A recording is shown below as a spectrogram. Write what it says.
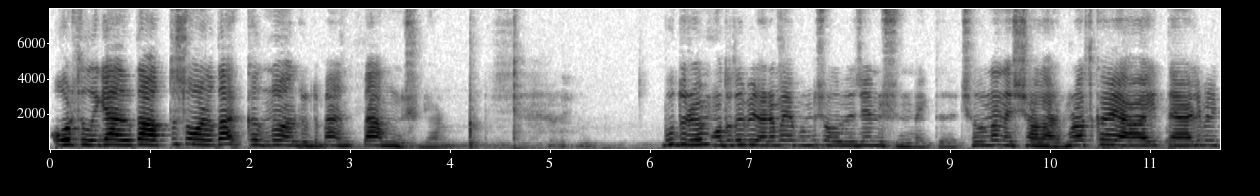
Ortalığı geldi dağıttı sonra da kadını öldürdü. Ben ben bunu düşünüyorum. Bu durum odada bir arama yapılmış olabileceğini düşünülmektedir. Çalınan eşyalar Murat Kaya'ya ait değerli bir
